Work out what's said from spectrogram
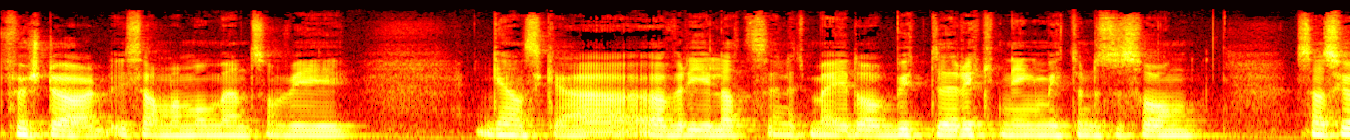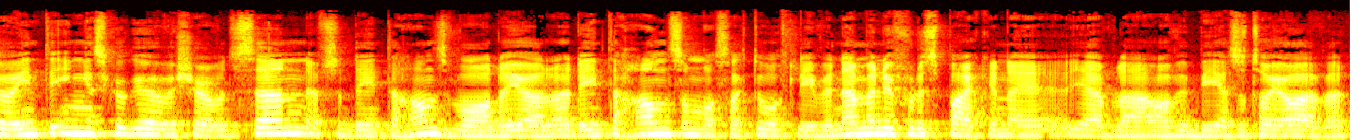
förstörd i samma moment som vi ganska överilat enligt mig då bytte riktning mitt under säsong. Sen ska jag inte, ingen skugga över Sherwood sen eftersom det är inte hans val att göra. Det är inte han som har sagt åt livet nej men nu får du sparka den där jävla AVB så tar jag över.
